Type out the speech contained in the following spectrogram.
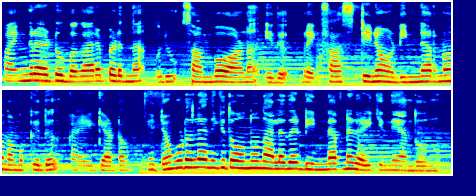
ഭയങ്കരമായിട്ട് ഉപകാരപ്പെടുന്ന ഒരു സംഭവമാണ് ഇത്. ബ്രേക്ക്ഫാസ്റ്റിനോ ഡിന്നറിനോ നമുക്കിത് കഴിക്കാം കേട്ടോ. ഏറ്റവും കൂടുതൽ എനിക്ക് തോന്നുന്നു നല്ലത് ഡിന്നറിന് കഴിക്കുന്നതാന്ന് തോന്നുന്നു.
